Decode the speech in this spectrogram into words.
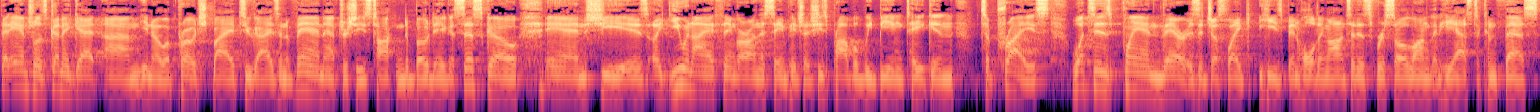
That Angela's going to get um, you know approached by two guys in a van after she's talking to Bodega Cisco, and she is like you and I, I think, are on the same page that she's probably being taken to Price. What's his plan there? Is it just like he's been holding on to this for so long that he has to confess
